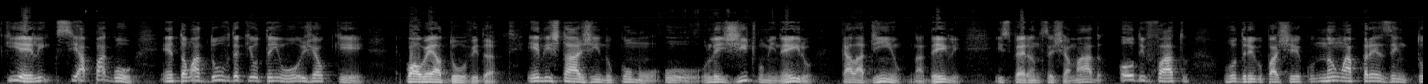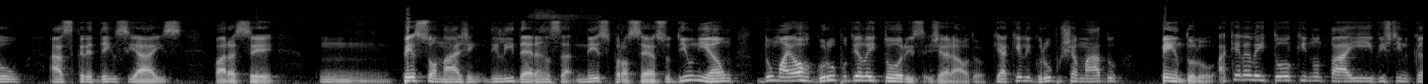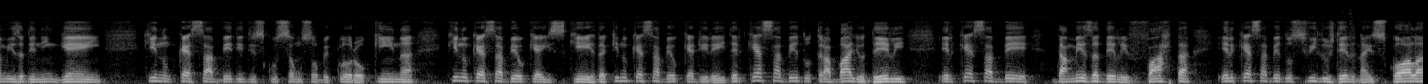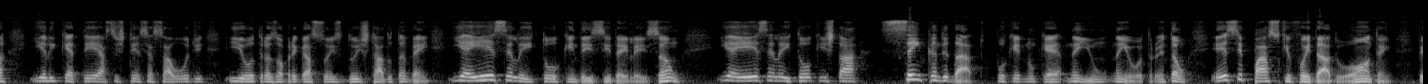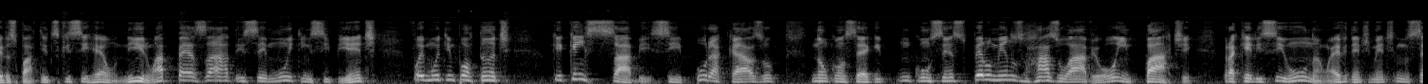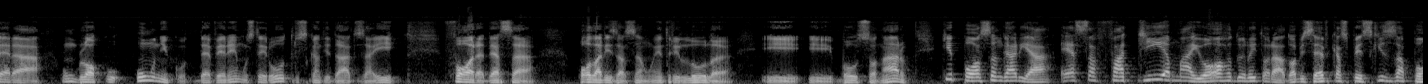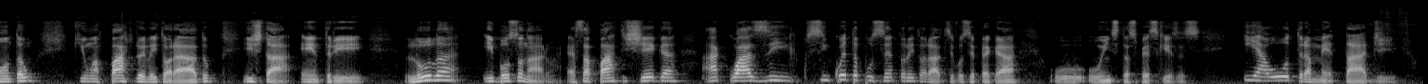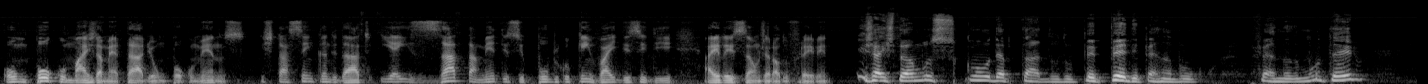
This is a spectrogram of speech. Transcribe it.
que ele se apagou. Então a dúvida que eu tenho hoje é o quê? Qual é a dúvida? Ele está agindo como o legítimo mineiro, caladinho na dele, esperando ser chamado, ou de fato Rodrigo Pacheco não apresentou as credenciais para ser um personagem de liderança nesse processo de união do maior grupo de eleitores, Geraldo, que é aquele grupo chamado pêndulo. Aquele eleitor que não está aí vestindo camisa de ninguém, que não quer saber de discussão sobre cloroquina, que não quer saber o que é esquerda, que não quer saber o que é direita. Ele quer saber do trabalho dele, ele quer saber da mesa dele farta, ele quer saber dos filhos dele na escola e ele quer ter assistência à saúde e outras obrigações do Estado também. E é esse eleitor quem decide a eleição e é esse eleitor que está sem candidato, porque ele não quer nenhum nem outro. Então, esse passo que foi dado ontem pelos partidos que se reuniram, apesar de ser muito incipiente, foi muito importante. Porque quem sabe se por acaso não consegue um consenso pelo menos razoável ou em parte para que eles se unam. Evidentemente não será um bloco único, deveremos ter outros candidatos aí fora dessa polarização entre Lula e, e, Bolsonaro, que possa angariar essa fatia maior do eleitorado. Observe que as pesquisas apontam que uma parte do eleitorado está entre Lula e Bolsonaro. Essa parte chega a quase 50% do eleitorado, se você pegar o, o índice das pesquisas. E a outra metade, ou um pouco mais da metade, ou um pouco menos, está sem candidato. E é exatamente esse público quem vai decidir a eleição, Geraldo Freire. E já estamos com o deputado do PP de Pernambuco, Fernando Monteiro,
